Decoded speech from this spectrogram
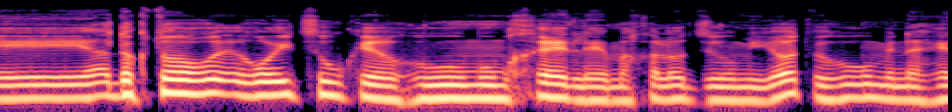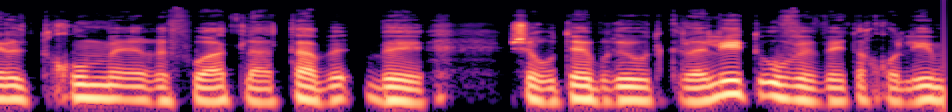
אה, הדוקטור רועי צוקר הוא מומחה למחלות זיהומיות והוא מנהל תחום רפואת להט"ב בשירותי בריאות כללית ובבית החולים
